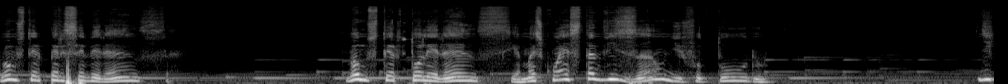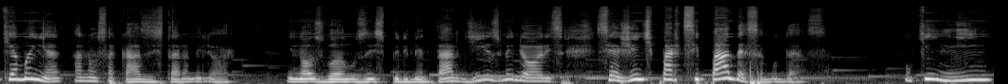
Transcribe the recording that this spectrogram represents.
Vamos ter perseverança. Vamos ter tolerância, mas com esta visão de futuro, de que amanhã a nossa casa estará melhor. E nós vamos experimentar dias melhores se a gente participar dessa mudança. O que em mim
